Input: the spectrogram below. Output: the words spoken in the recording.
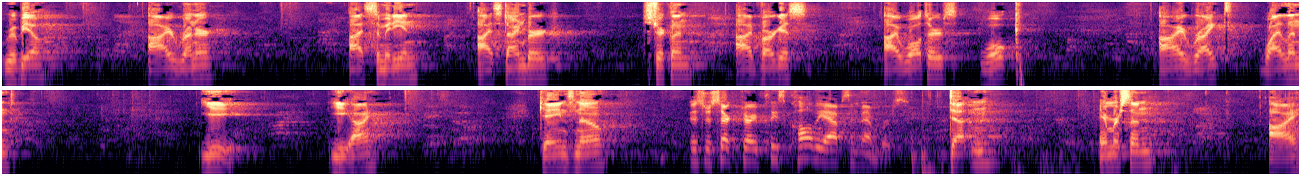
Rubio. I. Runner. I. Simitian. I. Steinberg. Strickland. I. Vargas. I. Walters. Wolk. I. Wright. Wyland. Yee. Yee, aye. Gaines, no. Mr. Secretary, please call the absent members. Dutton. Emmerson. I.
